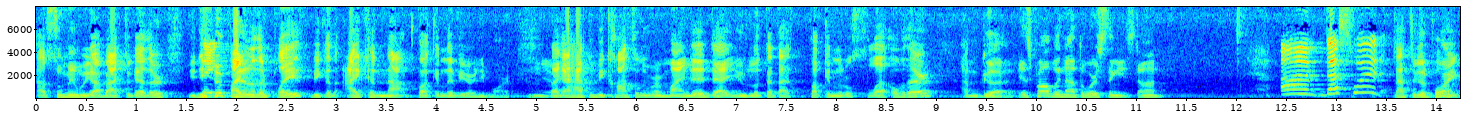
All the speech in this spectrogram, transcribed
assuming we got back together, you need They- to find another place because I cannot fucking live here anymore. Yeah. Like, I have to be constantly reminded that you looked at that fucking little slut over there. I'm good. it's probably not the worst thing he's done. um, that's what That's a good point.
